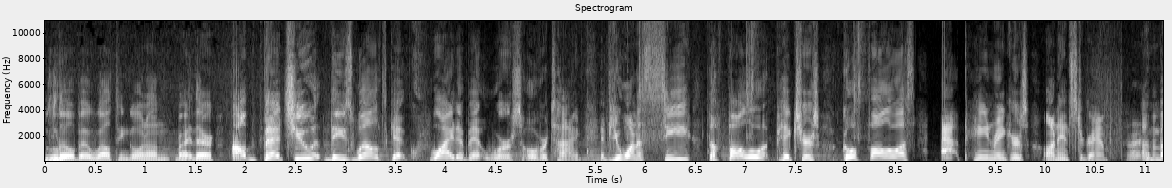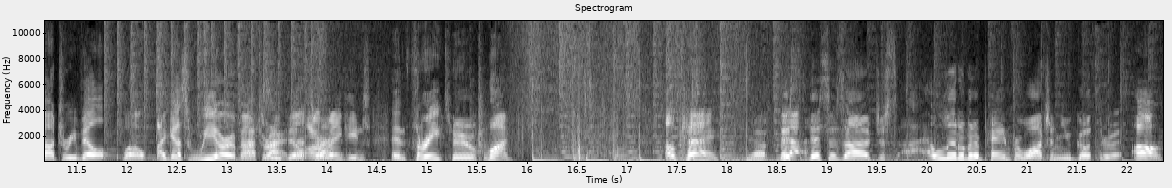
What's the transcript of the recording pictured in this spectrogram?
A little bit of welting going on right there. I'll bet you these welts get quite a bit worse over time. If you want to see the follow-up pictures, go follow us at Pain Rankers on Instagram. All right. I'm about to reveal, well, I guess we are about That's to right, reveal our right. rankings in three, two, one. Okay. Yep. This Yeah. this is uh, just a little bit of pain for watching you go through it. Oh,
